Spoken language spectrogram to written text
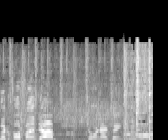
Looking for a fun job? Join our team.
